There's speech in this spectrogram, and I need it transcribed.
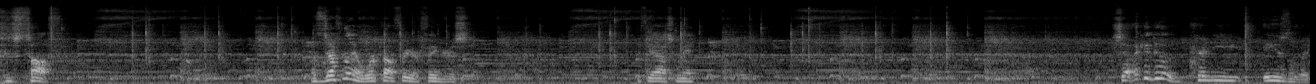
This is tough. It's definitely a workout for your fingers. If you ask me. See, I could do it pretty easily.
